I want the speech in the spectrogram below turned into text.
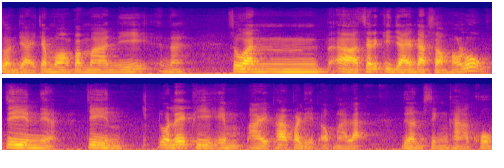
ส่วนใหญ่จะมองประมาณนี้นะส่วนเศรษฐกิจใหญ่อันดับ 2 ของโลกจีนเนี่ยจีนตัวเลข PMI ภาคผลิตออกมาแล้ว เดือนสิงหาคม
